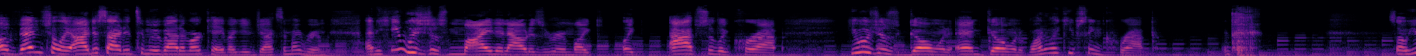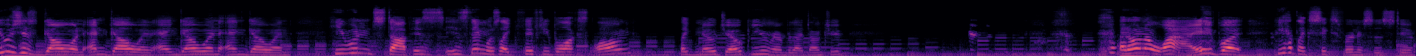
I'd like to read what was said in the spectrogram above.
Eventually, I decided to move out of our cave. I gave Jackson my room, and he was just mining out his room like, like absolute crap. He was just going and going. Why do I keep saying crap? so he was just going and going and going and going. He wouldn't stop. His his thing was like 50 blocks long. Like no joke. You remember that, don't you? I don't know why, but he had like six furnaces too.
